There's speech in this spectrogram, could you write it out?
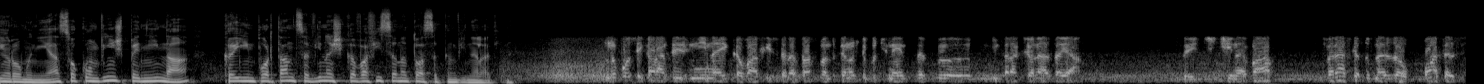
din România, să o convingi pe Nina că e important să vină și că va fi sănătoasă când vine la tine. Nu pot să-i garantez Ninei că va fi sănătoasă pentru că nu știu cu cine inter- uh, interacționează ea. Deci cineva, ferească Dumnezeu, poate să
